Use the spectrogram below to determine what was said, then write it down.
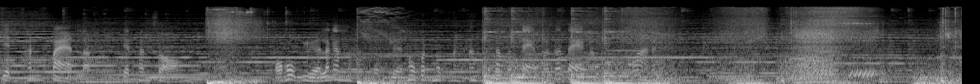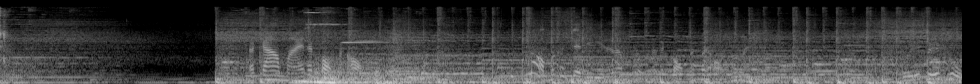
เจ็ดพันแปดเหรอเจ็ดพันสองขอหกเหลือแล้วกันมาหกเหลือหกพันหกนะถ้ามันแตกมันก็แตกนะผมว่านะถ้าก้าวไม้ถ้ากล่องมันออกกล่องมันก็จะดีนะท่านผู้ชมแต่กล่องไม่ค่อยออกเท่าไหร่ซื้อซื้อถูก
